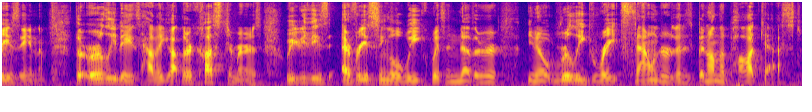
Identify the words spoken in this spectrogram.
fundraising, the early days, how they got their customers. We do these every single week with another, you know, really great founder that has been on the podcast.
